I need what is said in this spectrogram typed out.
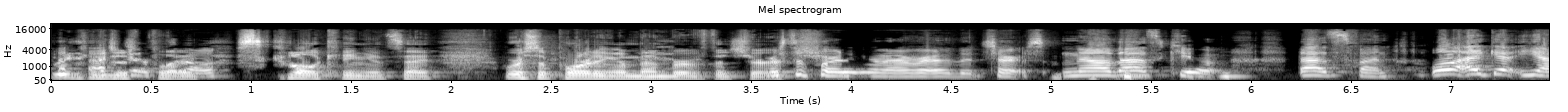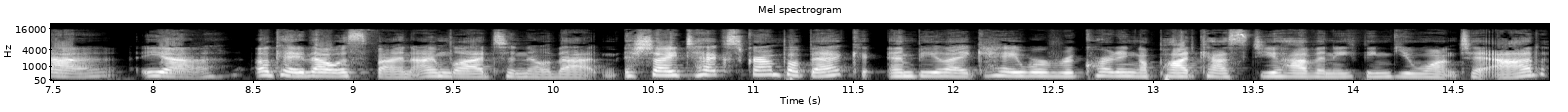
we can just play so. Skull King and say we're supporting a member of the church. We're supporting a member of the church. No, that's cute. that's fun. Well, I get yeah, yeah. Okay, that was fun. I'm glad to know that. Should I text Grandpa Beck and be like, "Hey, we're recording a podcast. Do you have anything you want to add?"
